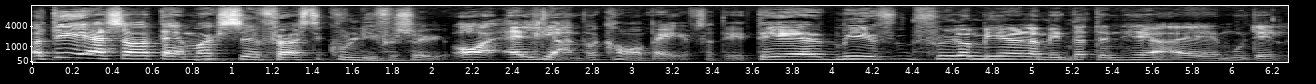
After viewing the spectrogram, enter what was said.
og det er så Danmarks øh, første koloniforsøg, og alle de andre kommer bagefter det. Det er, mere, følger mere eller mindre den her øh, model.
